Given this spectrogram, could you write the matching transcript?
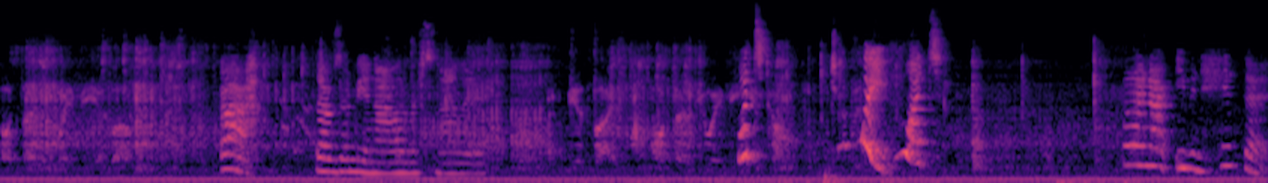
Hostile UAV above. Ah! That was gonna be Annihilator versus Annihilator. Be advised, hostile UAV What? incoming. Dude, wait, what? How did I not even hit that?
